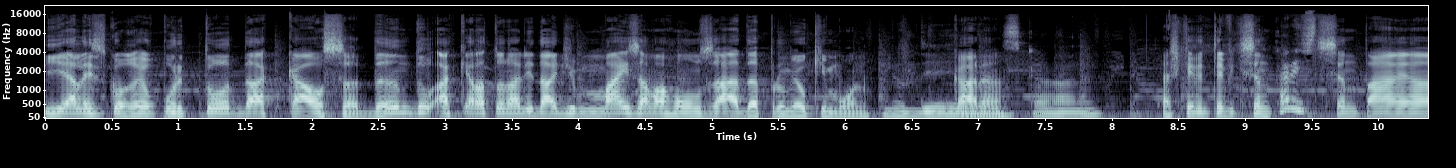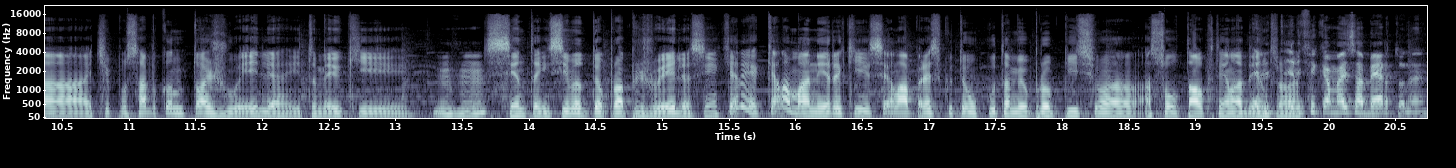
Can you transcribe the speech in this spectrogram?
e ela escorreu por toda a calça, dando aquela tonalidade mais amarronzada pro meu kimono. Meu Deus, Cara. cara. Acho que ele teve que sen- Cara, isso- sentar, ah, tipo, sabe quando tu ajoelha e tu meio que Uhum. senta em cima do teu próprio joelho, assim, aquela, aquela maneira que, sei lá, parece que o teu cu tá meio propício a, a soltar o que tem lá dentro, ele, né? ele fica mais aberto, né?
